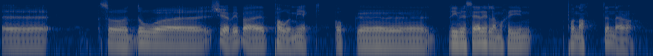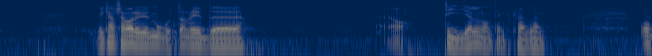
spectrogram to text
Eh, så då eh, kör vi bara powermek och eh, river isär hela maskin på natten där då. Vi kanske har ur motorn vid eh, ja, 10 eller någonting på kvällen. Och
